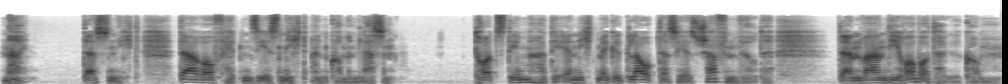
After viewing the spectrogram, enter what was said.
Nein, das nicht, darauf hätten sie es nicht ankommen lassen. Trotzdem hatte er nicht mehr geglaubt, dass er es schaffen würde. Dann waren die Roboter gekommen,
